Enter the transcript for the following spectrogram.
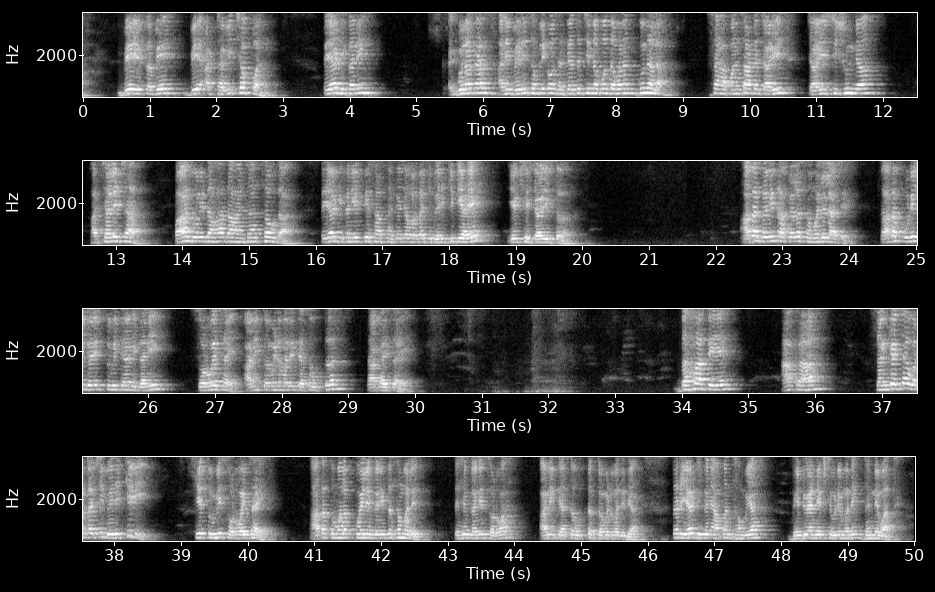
बे एक बे बे अठ्ठावीस छप्पन. तर या ठिकाणी गुणाकार आणि बेरीज संपली कोण सत्याचं चिन्ह कोणतं म्हणा? गुणाला. सहा पंचाठ चाळीस. चाळीसशी शून्य. हातच्याले चार. पाच दोन्ही दहा दहाच्या चौदा. तर या ठिकाणी एक ते सात संख्येच्या वर्गाची बेरीज किती आहे? एकशे चाळीस. आता गणित आपल्याला समजलेलं असेल. तर आता पुढील गणित तुम्ही त्या ठिकाणी सोडवायचं आहे आणि कमेंटमध्ये त्याचं उत्तर टाकायचं आहे. दहा ते अकरा संख्याच्या वर्गाची बेरीज किती? हे तुम्ही सोडवायचं आहे. आता तुम्हाला पहिले गणित समजलेत. तर हे गणित सोडवा आणि त्याचं उत्तर कमेंटमध्ये द्या. तर या ठिकाणी आपण थांबूया. भेटूया नेक्स्ट व्हिडिओमध्ये धन्यवाद.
